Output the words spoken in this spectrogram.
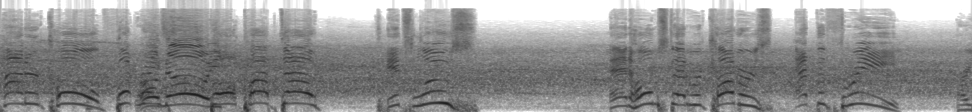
Connor Kolb. Foot Oh, race. no. He- Ball popped out. It's loose. And Homestead recovers at the three. Are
